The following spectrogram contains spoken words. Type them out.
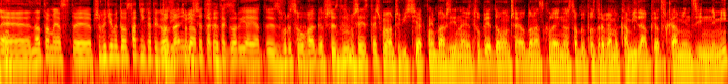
E, natomiast e, przechodzimy do ostatniej to kategorii, zanim która jeszcze ta przed- kategoria, ja y, zwrócę uwagę wszystkim, że jesteśmy oczywiście jak najbardziej na YouTubie, dołączają do nas kolejne osoby, pozdrawiamy Kamila, Piotrka między innymi,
